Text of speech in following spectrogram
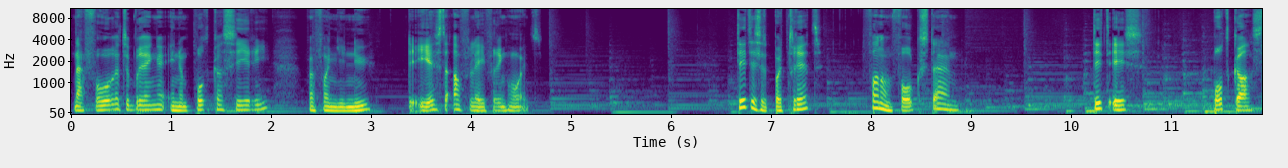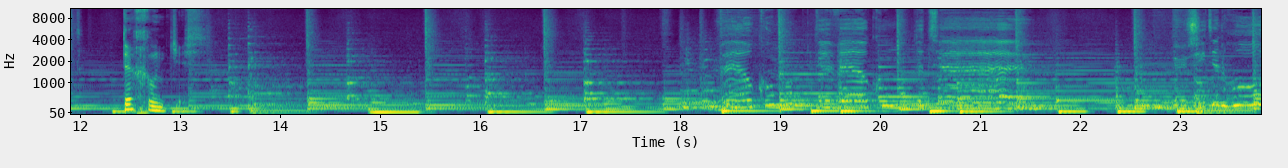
naar voren te brengen in een podcastserie waarvan je nu de eerste aflevering hoort. Dit is het portret van een volkstuin. Dit is podcast De Groentjes. Welkom op de, welkom op de tuin. U ziet en hoort,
